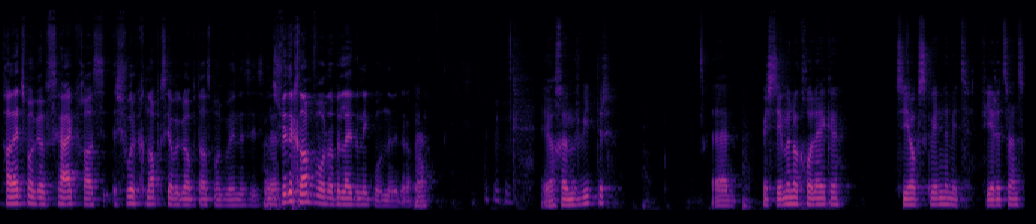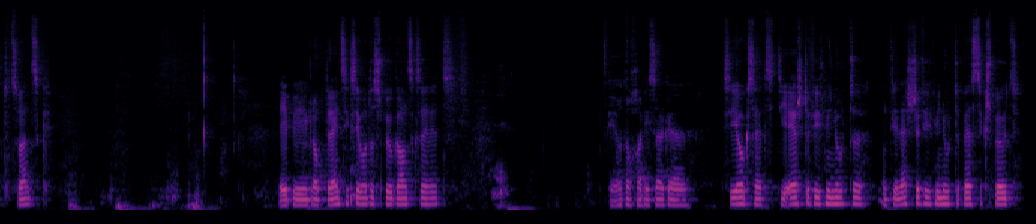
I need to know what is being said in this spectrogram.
Ich habe letztes Mal glaub ich, gesagt, es es war knapp, gewesen, aber ich glaube, das Mal gewinnen sie es. Ja. Es ist wieder knapp geworden, aber leider nicht gewonnen. Wieder. Aber. Ja. Ja, kommen wir weiter. Ähm, wir sind immer noch Kollegen. Seahawks gewinnen mit 24 zu 20. Ich bin, glaube der Einzige, der das Spiel ganz gesehen hat. Ja, da kann ich sagen, Seahawks hat die ersten 5 Minuten und die letzten 5 Minuten besser gespielt.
